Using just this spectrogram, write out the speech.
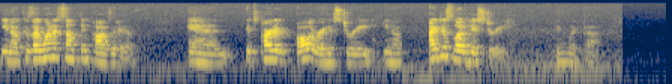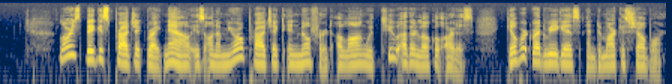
you know, because I wanted something positive. And it's part of all of our history, you know. I just love history, things like that. Lori's biggest project right now is on a mural project in Milford, along with two other local artists, Gilbert Rodriguez and Demarcus Shelbourne.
